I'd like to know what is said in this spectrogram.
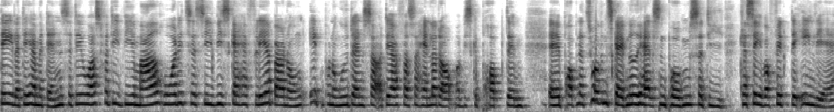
del af det her med dannelse, det er jo også fordi, vi er meget hurtige til at sige, at vi skal have flere børn og unge ind på nogle uddannelser, og derfor så handler det om, at vi skal proppe, dem, øh, proppe naturvidenskab ned i halsen på dem, så de kan se, hvor fedt det egentlig er.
